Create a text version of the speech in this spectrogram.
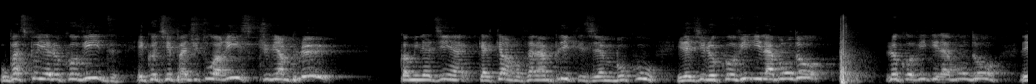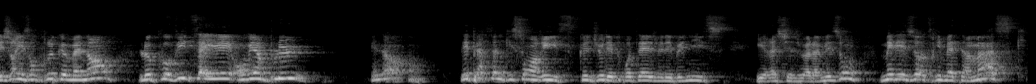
Ou parce qu'il y a le Covid et que tu n'es pas du tout à risque, tu viens plus? Comme il a dit hein, quelqu'un, bon ça l'implique, j'aime beaucoup, il a dit le Covid il a bon dos. Le Covid il a bon dos. Les gens ils ont cru que maintenant, le Covid ça y est, on vient plus. Mais non, les personnes qui sont à risque, que Dieu les protège et les bénisse, ils restent chez eux à la maison, mais les autres ils mettent un masque,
